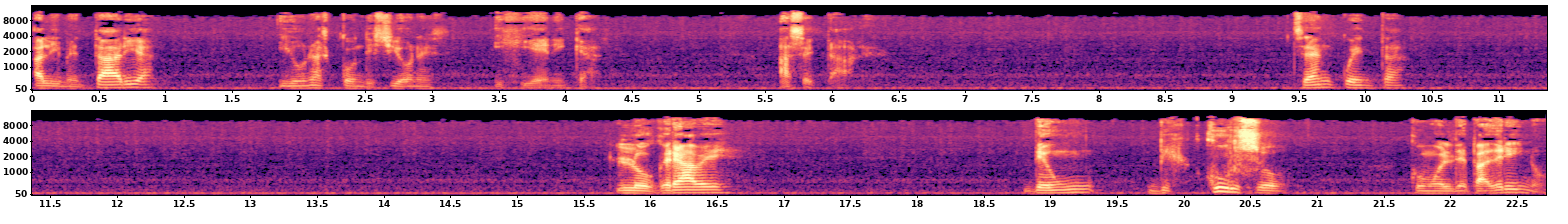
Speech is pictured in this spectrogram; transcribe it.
alimentaria y unas condiciones higiénicas aceptables. ¿Se dan cuenta? lo grave de un discurso como el de Padrino.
